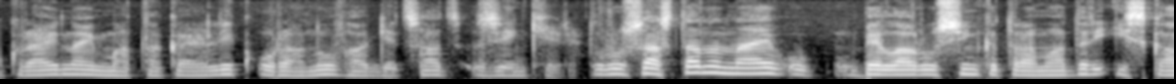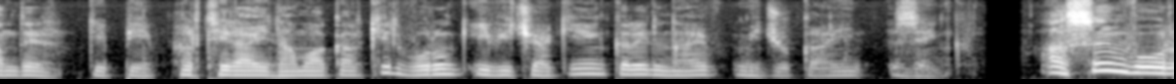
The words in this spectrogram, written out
Ուկրաինայի մատակարարելիք ուրանով հագեցած զենքերը։ Ռուսաստանը նաև Բելարուսին կտրամադրի Իսկանդեր տիպի հրթիռային համակարգեր, որոնք ի վիճակի են կրել նաև միջուկային զենք։ Ասեմ, որ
